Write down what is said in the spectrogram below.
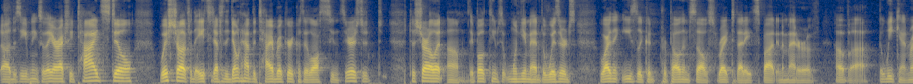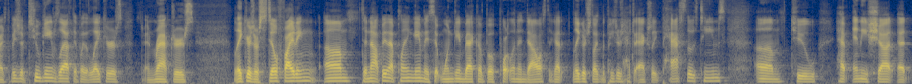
uh, this evening, so they are actually tied still with Charlotte for the eighth seed. They don't have the tiebreaker because they lost the season series to, to Charlotte. Um, they both teams at one game ahead of the Wizards, who I think easily could propel themselves right to that eighth spot in a matter of of uh, the weekend. Right, the have two games left. They play the Lakers and Raptors. Lakers are still fighting um, to not be in that play-in game. They sit one game back of both Portland and Dallas. They got Lakers like the Pacers have to actually pass those teams um, to have any shot at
